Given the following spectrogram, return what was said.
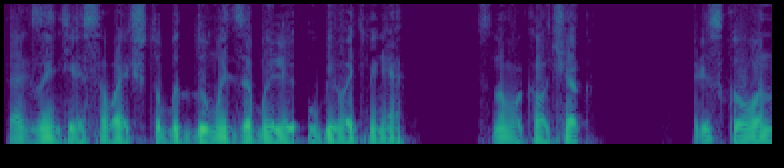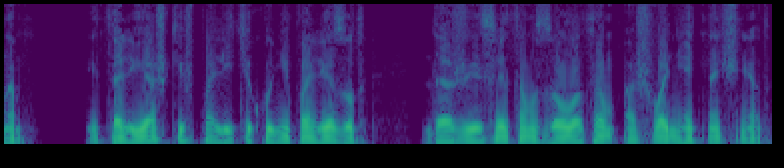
Так заинтересовать, чтобы думать забыли убивать меня. Снова Колчак? Рискованно. Итальяшки в политику не полезут, даже если там золотом аж вонять начнет.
